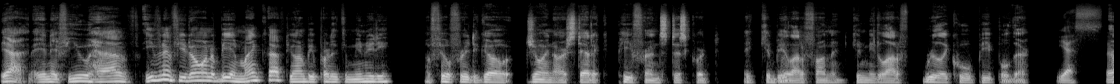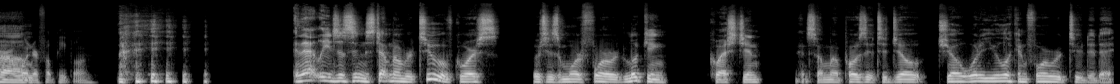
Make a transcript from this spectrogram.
Yeah. And if you have, even if you don't want to be in Minecraft, you want to be part of the community, feel free to go join our Static P Friends Discord. It could be a lot of fun and you can meet a lot of really cool people there. Yes, there are Um, wonderful people. and that leads us into step number two, of course, which is a more forward looking question. And so I'm going to pose it to Joe. Joe, what are you looking forward to today?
